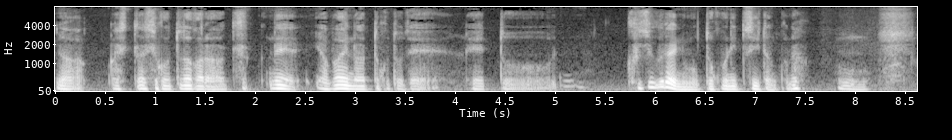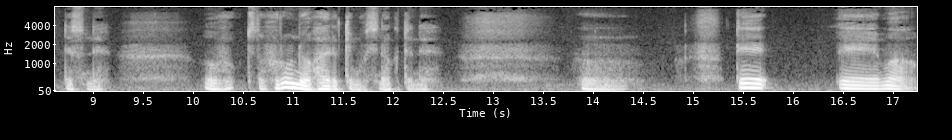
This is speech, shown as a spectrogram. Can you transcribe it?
いや明日仕事だからつねやばいなってことでえっ、と9時ぐらいにもどこに着いたのかな。うん。ですね。ちょっと風呂には入る気もしなくてね。うん。で、えーまあ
